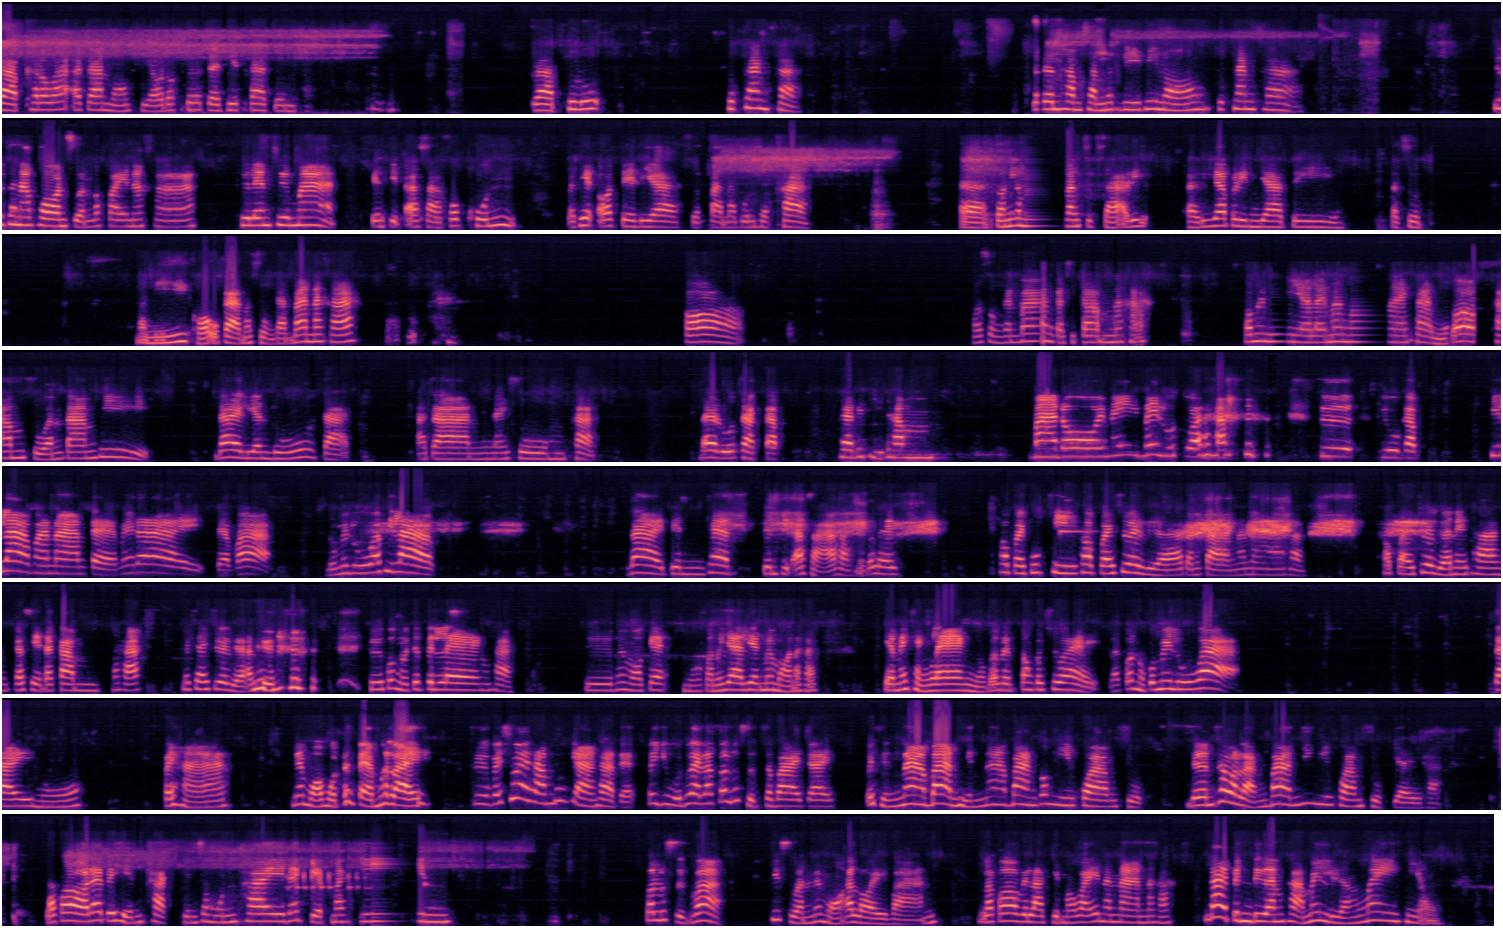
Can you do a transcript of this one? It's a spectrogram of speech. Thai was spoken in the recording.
กราบคารวะอาจารย์หมอเขียว ดรใจพิษตาจนค่ะ กราบคุรุทุกท่านค่ะเจริญธรรมสำนึกดีพี่น้องทุกท่านค่ะ ชื่อธนาพรสวนมะไฟนะคะชื่อเล่นชื่อมาด เป็นจิตอาสาคบคุ้น ประเทศออสเตรเลีย สวนป่านาบุญหกค่ะอ่อตอนนี้กำลังศึกษาอริอริยปริญญาตรีหลักสูตร วันนี้ขอโอกาสมาส่งการบ้านนะคะ สาธุก็ขอส่งกันบ้านกสิกรรมนะคะ ก็ไม่มีอะไรมากมายค่ะ หนูก็ทำสวนตามที่ได้เรียนรู้จากอาจารย์ในซูมค่ะ ได้รู้จักกับแพทย์วิถีทำมาโดยไม่ไม่รู้ตัวนะคะ คืออยู่กับ พี่ล่ามานานแต่ไม่ได้ แต่ว่าหนูไม่รู้ว่าพี่ล่า ได้เป็นแค่เป็นจิตอาสาค่ะหนูก็เลย เข้าไปคุกคีเข้าไปช่วยเหลือต่างๆ นานาค่ะ เข้าไปช่วยเหลือในทางเกษตรกรรมนะคะ ไม่ใช่ช่วยเหลืออันอื่น คือพวกหนูจะเป็นแรงค่ะ คือแม่หมอแกหนูขออนุญาตเรียกแม่หมอนะคะแกไม่แข็งแรงหนูก็เลยต้องไปช่วย แล้วก็หนูก็ไม่รู้ว่า ใจหนูไปหาแม่หมอหมดตั้งแต่เมื่อไหร่คือไปช่วยทำทุกอย่างค่ะ แต่ไปอยู่ด้วยแล้วก็รู้สึกสบายใจ ไปถึงหน้าบ้านเห็นหน้าบ้านก็มีความสุข เดินเข้าหลังบ้านยิ่งมีความสุขใหญ่ค่ะ แล้วก็ได้ไปเห็นผักเห็นสมุนไพรได้เก็บมากิน ก็รู้สึกว่าที่สวนแม่หมออร่อยหวาน แล้วก็เวลาเก็บมาไว้นานๆนะคะ ได้เป็นเดือนค่ะ ไม่เหลืองไม่เหี่ยว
